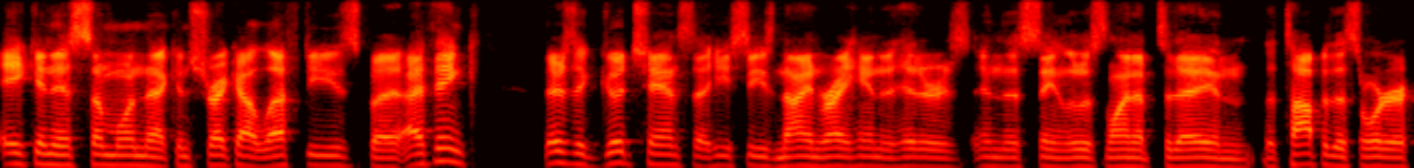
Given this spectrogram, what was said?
Akin is someone that can strike out lefties, but I think there's a good chance that he sees nine right handed hitters in this St. Louis lineup today. And the top of this order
